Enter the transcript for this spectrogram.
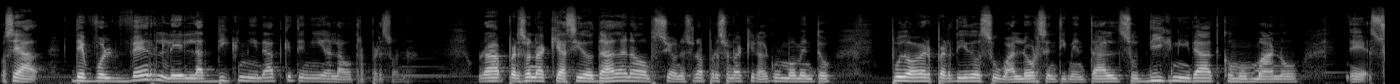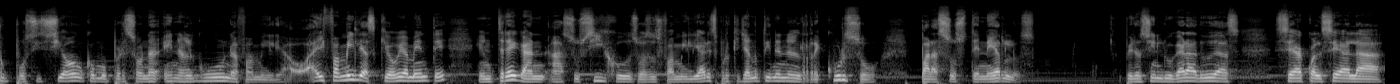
o sea, devolverle la dignidad que tenía la otra persona. Una persona que ha sido dada en adopción es una persona que en algún momento pudo haber perdido su valor sentimental, su dignidad como humano, eh, su posición como persona en alguna familia. hay familias que obviamente entregan a sus hijos o a sus familiares porque ya no tienen el recurso para sostenerlos. Pero sin lugar a dudas, sea cual sea la,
